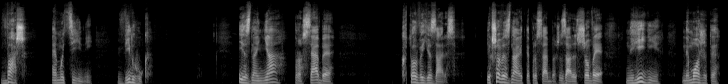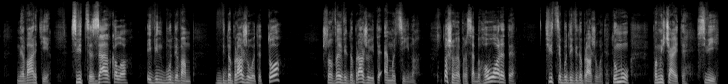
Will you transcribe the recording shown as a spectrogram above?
ваш емоційний відгук і знання про себе, хто ви є зараз. Якщо ви знаєте про себе зараз, що ви не гідні, не можете, не варті, світ це зеркало, і він буде вам відображувати то, що ви відображуєте емоційно. То, що ви про себе говорите, світ це буде відображувати. Тому помічайте свій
